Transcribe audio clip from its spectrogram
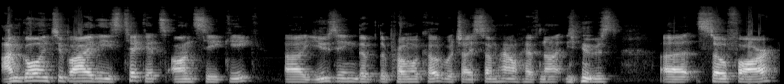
I'm going to buy these tickets on SeatGeek uh, using the, the promo code, which I somehow have not used uh, so far,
